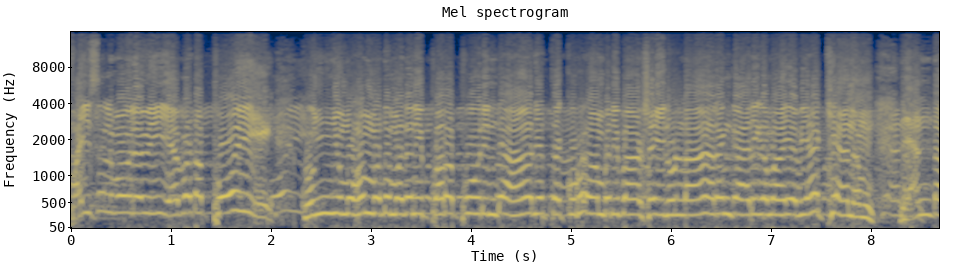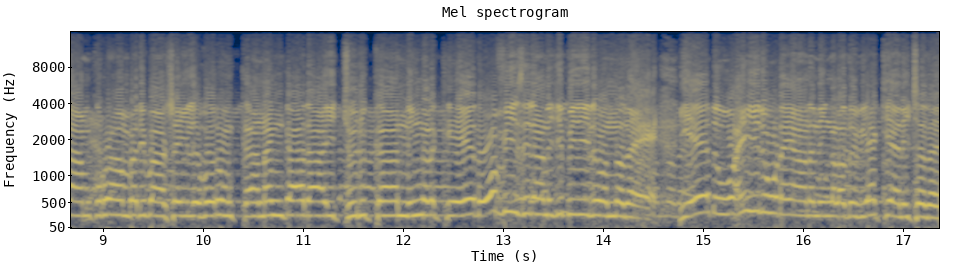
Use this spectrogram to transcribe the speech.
ഫൈസൽ മൗലവി എവിടെ പോയി? കുഞ്ഞു മുഹമ്മദ് മദനി പറപ്പൂരിന്റെ ആദ്യത്തെ ഖുർആൻ പരിഭാഷയിലുള്ള ആലങ്കാരികമായ വ്യാഖ്യാനം. രണ്ടാം ഖുർആൻ പരിഭാഷയിൽ വെറും കണങ്കാലായി ചുരുക്കാൻ നിങ്ങൾക്ക് ഏത് ഓഫീസിലാണ് ജിബിയിൽ വന്നത്? ഏത് വഴിയിലൂടെയാണ് നിങ്ങൾ അത് വ്യാഖ്യാനിച്ചത്?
